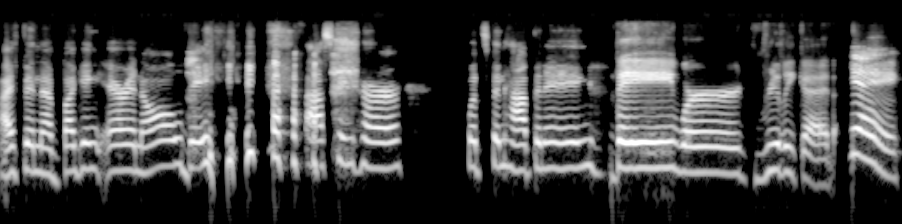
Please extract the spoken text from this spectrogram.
I've been uh, bugging Erin all day, asking her what's been happening. They were really good. Yay.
